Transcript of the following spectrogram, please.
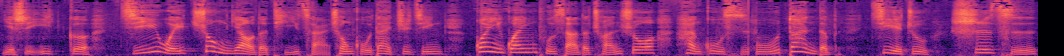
也是一个极为重要的题材。从古代至今，关于观音菩萨的传说和故事不断地借助诗词、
